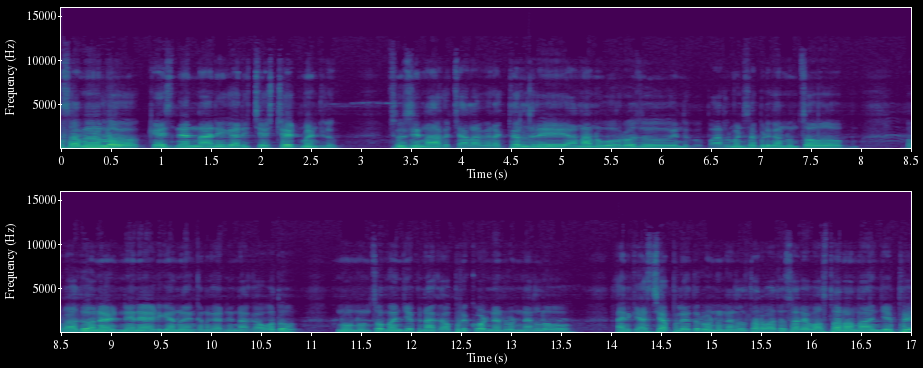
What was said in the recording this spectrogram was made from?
సమయంలో కేసినేని నాని గారు ఇచ్చే స్టేట్మెంట్లు చూసి నాకు చాలా విరక్తి వదిలి అన్న నువ్వు ఒక రోజు ఎందుకు పార్లమెంట్ సభ్యుడిగా నుంచో రాదు అని నేనే అడిగాను వెంకన్న గారిని. నాకు అవ్వదు. నువ్వు నుంచోమని చెప్పినాక అప్పటికి కూడా నేను రెండు నెలలు ఆయనకి ఎస్ చెప్పలేదు. రెండు నెలల తర్వాత సరే వస్తానన్నా అని చెప్పి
